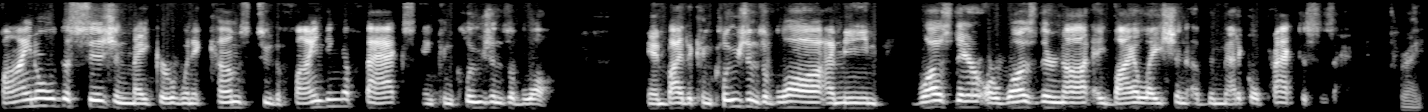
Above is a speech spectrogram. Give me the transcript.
final decision maker when it comes to the finding of facts and conclusions of law. And by the conclusions of law, I mean, was there or was there not a violation of the Medical Practices Act? Right.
